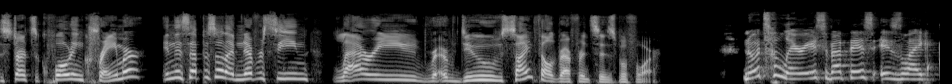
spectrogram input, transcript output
starts quoting Kramer in this episode. I've never seen Larry do Seinfeld references before. No, what's hilarious about this is like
